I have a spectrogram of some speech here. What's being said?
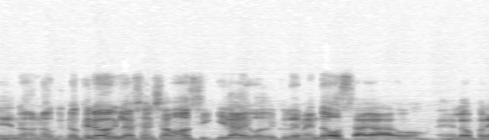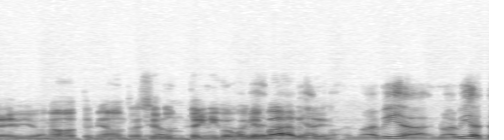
Eh, no, no, no, creo que lo hayan llamado siquiera del Club de Mendoza, Gago, en lo previo, ¿no? Terminaron trayendo un técnico de cualquier parte. no, había, no, había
